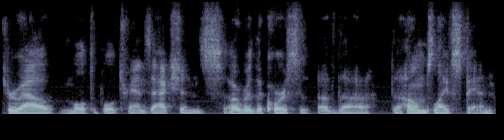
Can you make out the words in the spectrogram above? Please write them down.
throughout multiple transactions over the course of the, the home's lifespan.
